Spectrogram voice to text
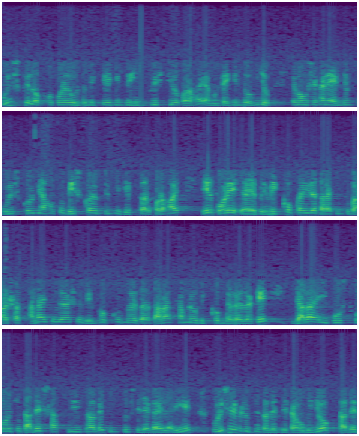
পুলিশকে লক্ষ্য করে উল্টো দিক থেকে কিন্তু ইট বৃষ্টিও করা হয়, এমনটাই কিন্তু অভিযোগ। এবং সেখানে একজন পুলিশ কর্মী আহত, বেশ কয়েকজনকে গ্রেফতার করা হয়। এরপরে বিক্ষোভকারীরা তারা কিন্তু বারাসাত থানায় চলে আসে, দীর্ঘক্ষণ ধরে তারা থানার সামনেও বিক্ষোভ দেখা রাখে যারা এই পোস্ট করেছে তাদের শাস্তি দিতে হবে, কিন্তু সে জায়গায় দাঁড়িয়ে পুলিশের বিরুদ্ধে তাদের যেটা অভিযোগ, তাদের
